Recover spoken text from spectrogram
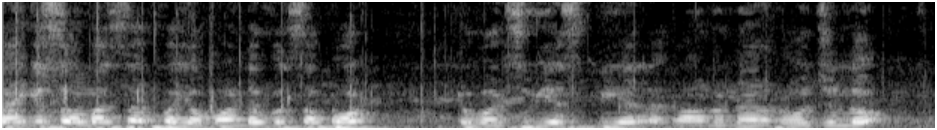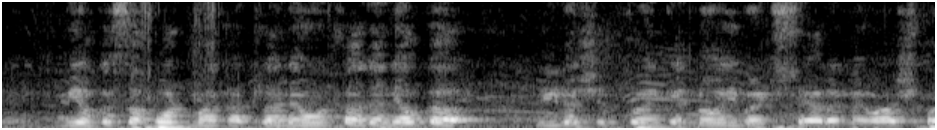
thank you so much sir for your wonderful support towards VSPL రానున్న రోజుల్లో మీ యొక్క సపోర్ట్ మాకు అట్లానే ఉంటుందని ఒక లీడర్షిప్తో ఇంకెన్నో ఈవెంట్స్ చేయాలని మేము ఆశపడుతున్నాం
